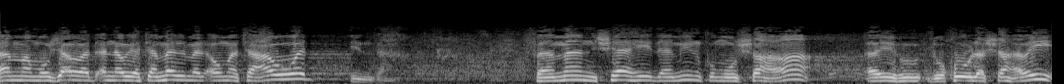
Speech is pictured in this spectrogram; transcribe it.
أما مجرد أنه يتململ أو متعود انتهى. فمن شهد منكم الشهر أي دخول الشهر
